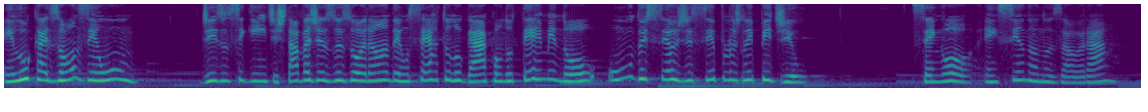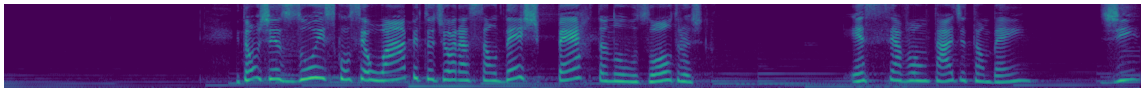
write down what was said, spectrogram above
Em Lucas 11, 1, diz o seguinte: Estava Jesus orando em um certo lugar, quando terminou, um dos seus discípulos lhe pediu: Senhor, ensina-nos a orar. Então, Jesus, com seu hábito de oração, desperta nos outros essa vontade também de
